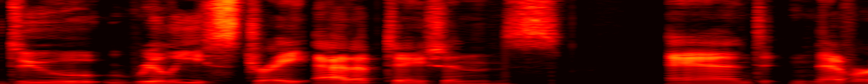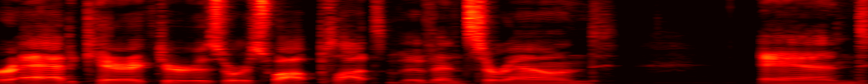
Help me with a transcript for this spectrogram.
do really straight adaptations and never add characters or swap plot events around. And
